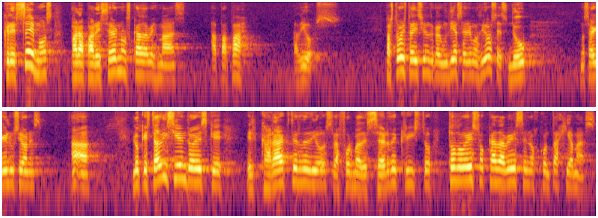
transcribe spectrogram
Crecemos para parecernos cada vez más a papá, a Dios. Pastor está diciendo que algún día seremos dioses. No, no se haga ilusiones. Ah, ah. Lo que está diciendo es que el carácter de Dios, la forma de ser de Cristo, todo eso cada vez se nos contagia más.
